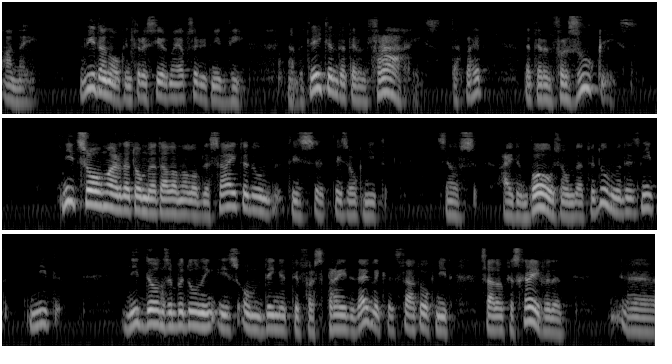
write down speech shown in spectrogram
aan mij. Wie dan ook, interesseert mij absoluut niet wie. Dat betekent dat er een vraag is. Dat, dat er een verzoek is. Niet zomaar dat om dat allemaal op de site te doen, het is, ook niet zelfs uit een boos om dat te doen, want het is niet, niet niet onze bedoeling is om dingen te verspreiden. Duidelijk, het staat ook niet, staat ook geschreven dat uh,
